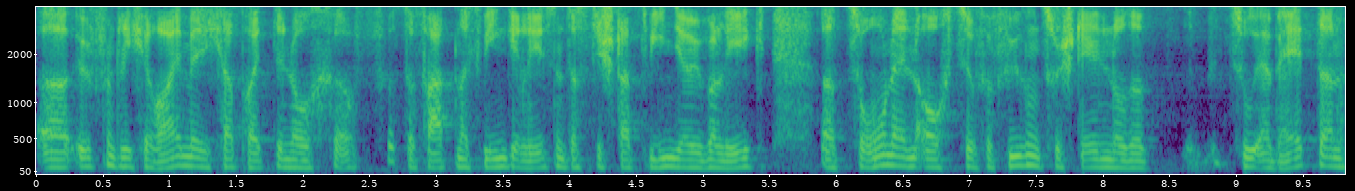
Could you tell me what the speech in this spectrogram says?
äh, öffentliche Räume. Ich habe heute noch auf der Fahrt nach Wien gelesen, dass die Stadt Wien ja überlegt, äh, Zonen auch zur Verfügung zu stellen oder zu erweitern,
